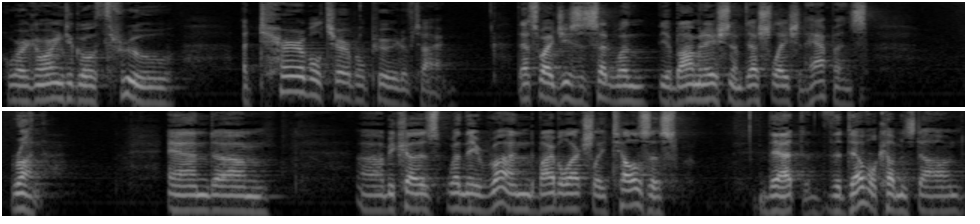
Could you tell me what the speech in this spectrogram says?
who are going to go through a terrible, terrible period of time. That's why Jesus said when the abomination of desolation happens, run. And um, uh, because when they run, the Bible actually tells us that the devil comes down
